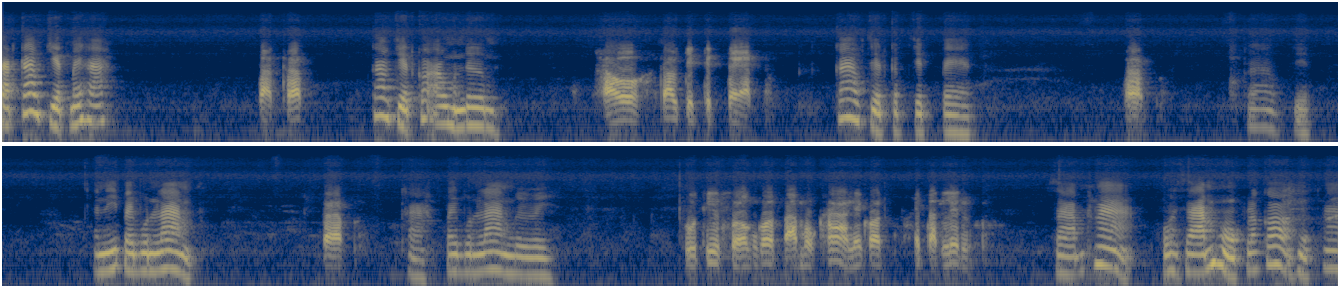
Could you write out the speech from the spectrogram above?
ตัดเก้าเจ็ดไหมคะ ตัดครับ เก้าเจ็ดก็เอาเหมือนเดิม เอาเก้าเจ็ดเจ็ดแปด เก้าเจ็ดกับเจ็ดแปดครับเก้าเจ็ดอันนี้ไปบนล่างครับค่ะ ไปบนล่างเลยสูตรที่สองก็สามหกห้านี่ก็ให้ตัดเล่นสามห้าโอ้สามหกแล้วก็หกห้า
